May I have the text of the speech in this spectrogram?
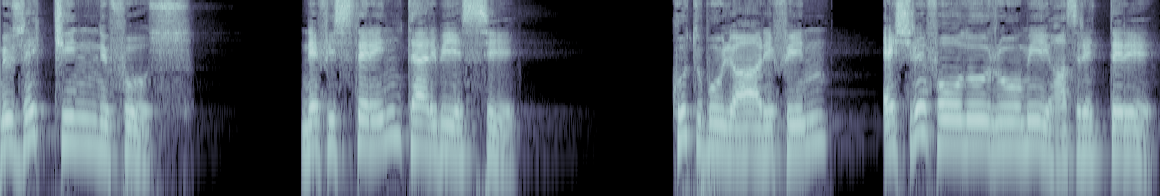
Müzekkin nüfus, nefislerin terbiyesi, Kutbul Arif'in Eşrefoğlu Rumi Hazretleri,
